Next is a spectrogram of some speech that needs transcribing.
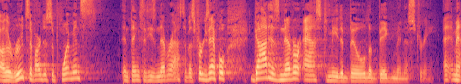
Are the roots of our disappointments and things that he's never asked of us. For example, God has never asked me to build a big ministry. I mean,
